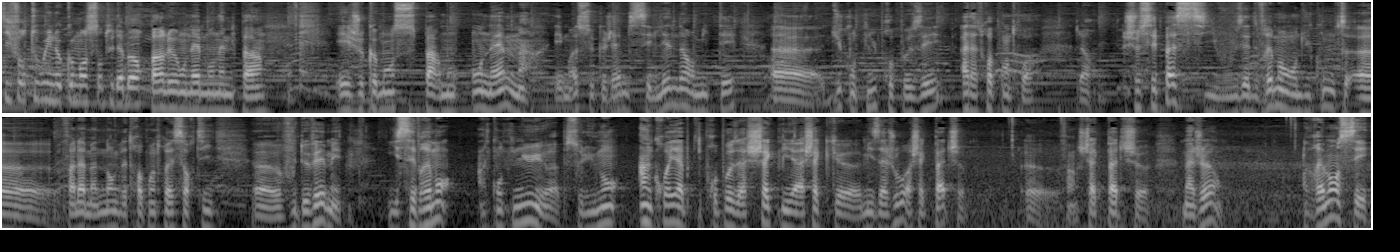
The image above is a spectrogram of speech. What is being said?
Parti fourre-tout, oui, nous commençons tout d'abord par le on aime, on n'aime pas. Et je commence par mon on aime. Et moi, ce que j'aime, c'est l'énormité euh, du contenu proposé à la 3.3. Alors, je sais pas si vous vous êtes vraiment rendu compte, euh, enfin là maintenant que la 3.3 est sortie, euh, vous devez, mais c'est vraiment un contenu absolument incroyable qui propose à chaque, à chaque mise à jour, à chaque patch, enfin chaque patch majeur. Vraiment, c'est,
